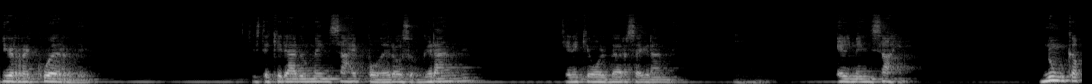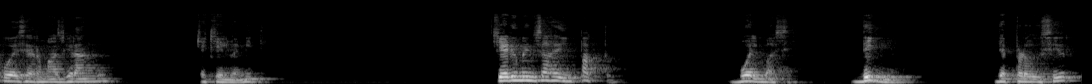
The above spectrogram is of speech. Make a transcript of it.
y recuerde, si usted quiere dar un mensaje poderoso, grande, tiene que volverse grande. El mensaje nunca puede ser más grande que quien lo emite. ¿Quiere un mensaje de impacto? Vuélvase digno de producir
